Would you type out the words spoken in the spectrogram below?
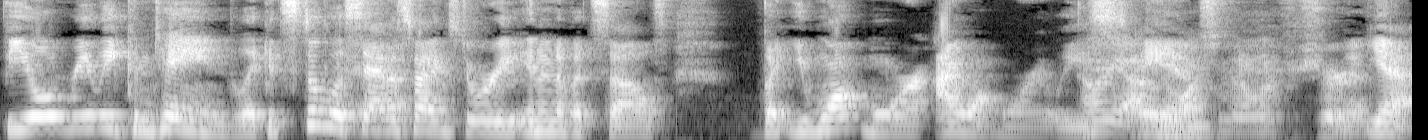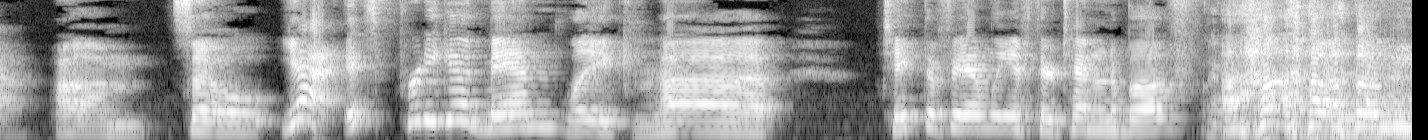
feel really contained. Like it's still a Yeah. satisfying story in and of itself, but you want more. I want more at least. Oh yeah, I'll be And- watching that one for sure. Yeah. yeah. Um. So yeah, it's pretty good, man. Like, Mhm. uh, take the family if they're ten and above. um,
